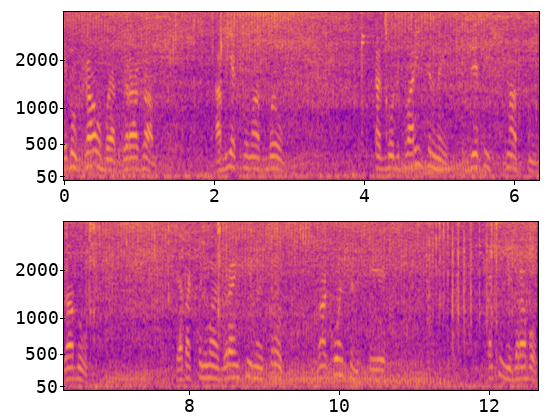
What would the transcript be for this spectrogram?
идут жалобы от горожан. Объект у нас был как благотворительный в 2016 году. Я так понимаю, гарантийные сроки закончились и какие виды работ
